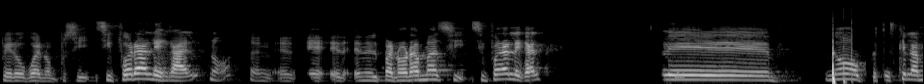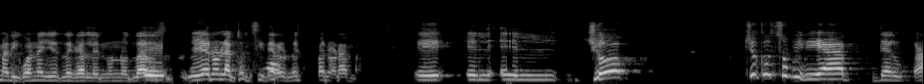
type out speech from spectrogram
pero bueno, pues si, si fuera legal, ¿no? En, en, en el panorama, si, si fuera legal, eh, no, pues es que la marihuana ya es legal en unos lados, eh, yo ya no la considero en este panorama. Eh, el, el, yo, yo consumiría de, a,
